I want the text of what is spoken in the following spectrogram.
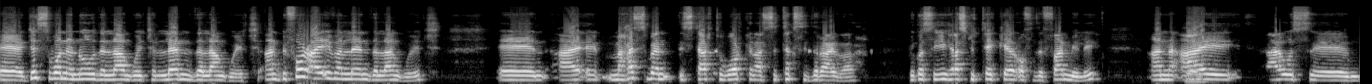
uh, just want to know the language, and learn the language. And before I even learned the language, and I, my husband started working as a taxi driver because he has to take care of the family. And right. I, I was uh,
